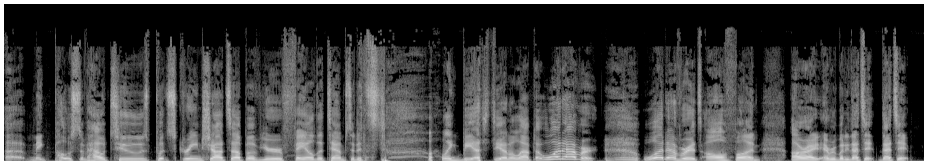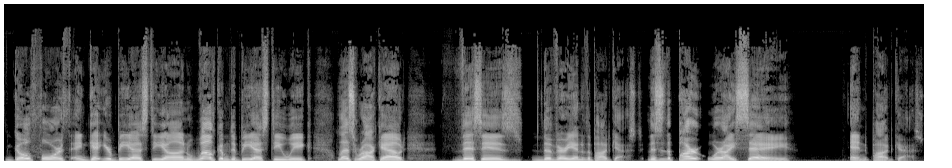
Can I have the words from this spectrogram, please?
uh, make posts of how tos, put screenshots up of your failed attempts at installing installing BSD on a laptop. Whatever. Whatever. It's all fun. All right, everybody, that's it. That's it. Go forth and get your BSD on. Welcome to BSD week. Let's rock out. This is the very end of the podcast. This is the part where I say end podcast.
